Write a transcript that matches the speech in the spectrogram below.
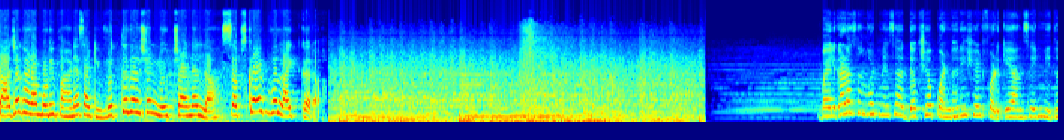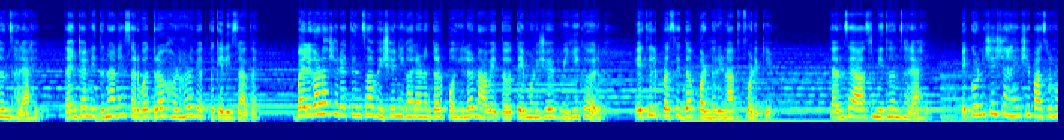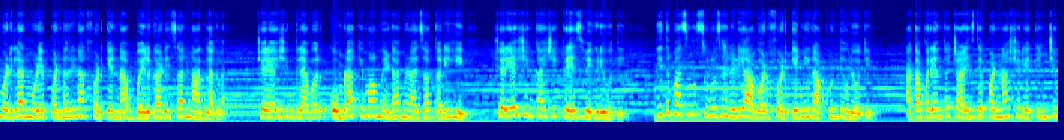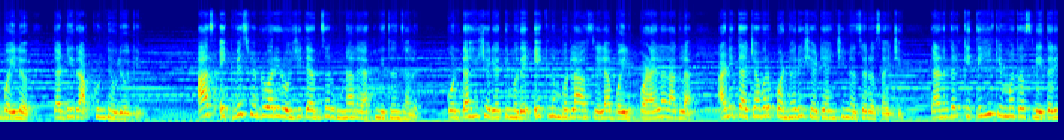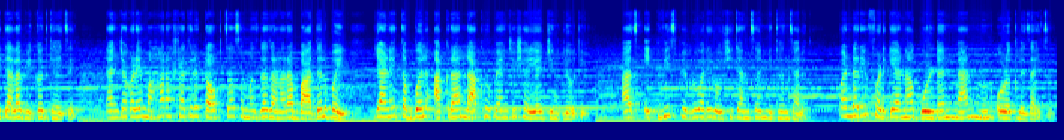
ताज्या घडामोडी पाहण्यासाठी वृत्तदर्शन न्यूज चॅनलला सबस्क्राईब व लाईक करा. बैलगाडा संघटनेचे अध्यक्ष पंढरी शेठ फडके यांचे निधन झाले आहे. त्यांच्या निधनाने सर्वत्र हळहळ व्यक्त केली जात आहे. बैलगाडा शर्यतींचा विषय निघाल्यानंतर पहिलं नाव येतं ते म्हणजे विहीघर येथील प्रसिद्ध पंढरीनाथ फडके. त्यांचे आज निधन झाले आहे. एकोणीसशे शहाऐंशी पासून वडिलांमुळे पंढरीनाथ फडकेंना बैलगाडीचा नाद लागला. शर्यत जिंकल्यावर कोंबडा किंवा मेंढा मिळायचा तरीही शर्यत जिंकायची क्रेज वेगळी होती. तिथपासून सुरू झालेली आवड फडकेंनी राखून ठेवली होती. आतापर्यंत चाळीस ते पन्नास शर्यतींची बैल त्यांनी राखून ठेवली होती. आज एकवीस फेब्रुवारी रोजी त्यांचं रुग्णालयात निधन झालं. कोणत्याही शर्यतीमध्ये एक नंबरला असलेला बैल पळायला लागला आणि त्याच्यावर पंढरी शेठ यांची नजर असायची. त्यानंतर कितीही किंमत असली तरी त्याला विकत घ्यायचे. त्यांच्याकडे महाराष्ट्रातील टॉपचा समजला जाणारा बादल बैल याने तब्बल अकरा लाख रुपयांची शर्यत जिंकली होती. आज एकवीस फेब्रुवारी रोजी त्यांचं निधन झालं. पंढरी फडके यांना गोल्डन मॅन म्हणून ओळखलं जायचं.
